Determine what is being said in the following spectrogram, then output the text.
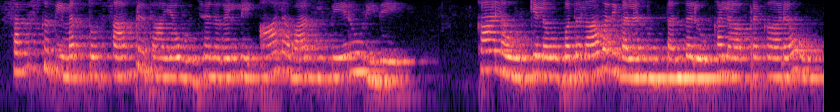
ಸಂಸ್ಕೃತಿ ಮತ್ತು ಸಂಪ್ರದಾಯವು ಜನರಲ್ಲಿ ಆಳವಾಗಿ ಬೇರೂರಿದೆ. ಕಾಲವು ಕೆಲವು ಬದಲಾವಣೆಗಳನ್ನು ತಂದರೂ ಕಲಾ ಪ್ರಕಾರವು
